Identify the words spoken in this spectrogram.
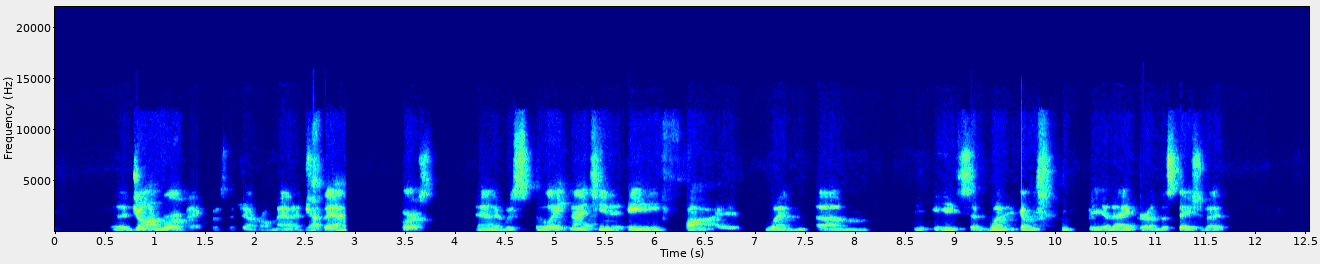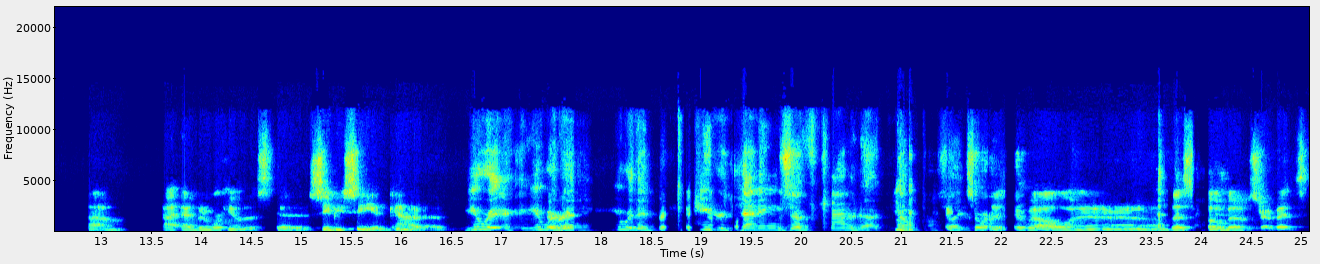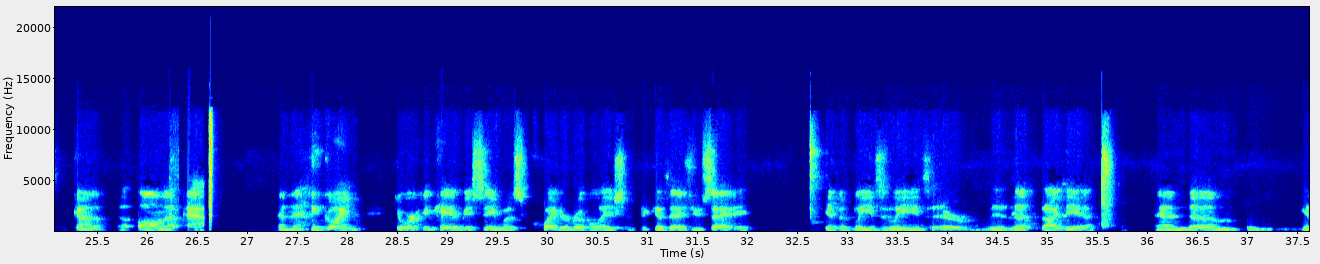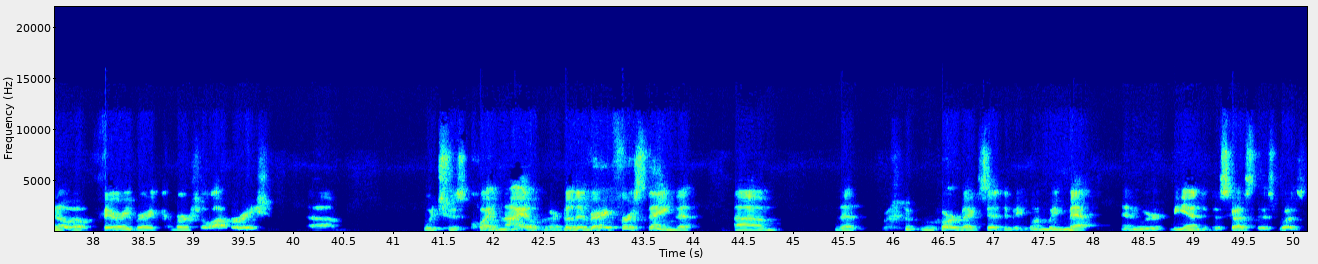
uh, John Rohrbeck was the general manager Yep. then, of course, and it was late 1985 when um, he, he said, "Why don't you come be an anchor on the station?" I, um, I had been working on this uh, CBC in Canada, You were you were the you were the Peter Jennings of Canada. Don't, don't say sort of well, uh, that's a little bit of a stretch, but it's kind of uh, all on that path. And then going to work at KNBC was quite a revelation because, as you say, if it bleeds, it leads, or that idea, and um, you know, a very, very commercial operation, um, which was quite an eye opener. But the very first thing that um, that Rohrbeck said to me when we met and we began to discuss this was,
